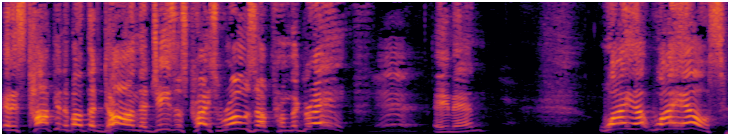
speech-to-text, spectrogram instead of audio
And it's talking about the dawn that Jesus Christ rose up from the grave. Amen. Amen. Why, uh, why else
